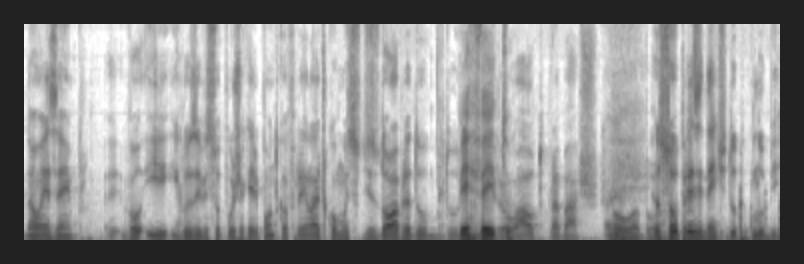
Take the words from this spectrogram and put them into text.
Dá um exemplo. Vou, e, inclusive, isso puxa aquele ponto que eu falei lá de como isso desdobra do, do Perfeito. nível alto para baixo. É. Boa, boa. Eu sou o presidente do clube.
